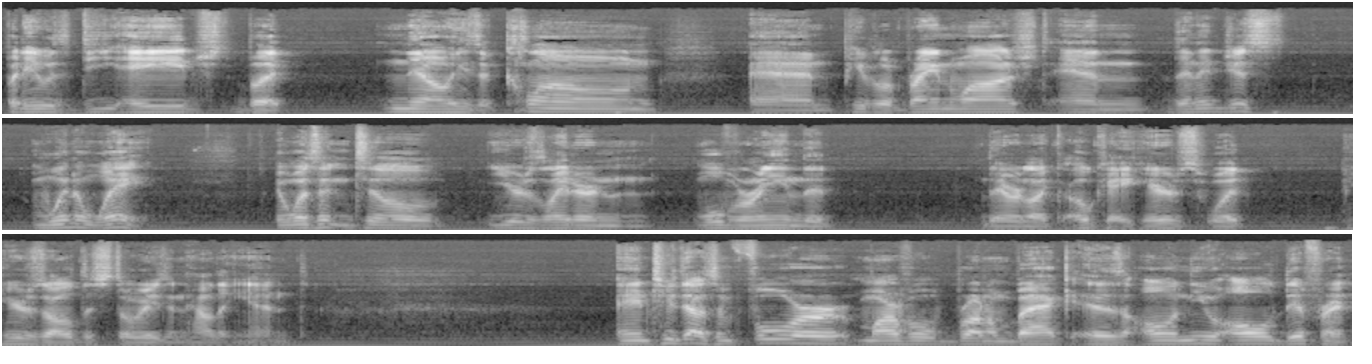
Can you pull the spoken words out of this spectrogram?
but he was de-aged. But no, he's a clone, and people are brainwashed, and then it just went away. It wasn't until years later in Wolverine that they were like, okay, here's what, here's all the stories and how they end. In 2004, Marvel brought them back as all new, all different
